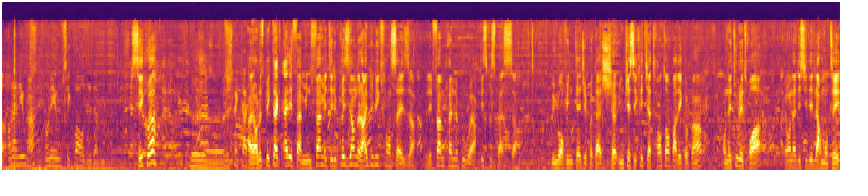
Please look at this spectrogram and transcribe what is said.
On en est où? On est où? C'est quoi Audrey David? C'est quoi le, le spectacle Alors le spectacle à les femmes. Une femme est élue présidente de la République française. Les femmes prennent le pouvoir. Qu'est-ce qui se passe? Humour vintage et potache. Une pièce écrite il y a 30 ans par des copains. On est tous les trois et on a décidé de la remonter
